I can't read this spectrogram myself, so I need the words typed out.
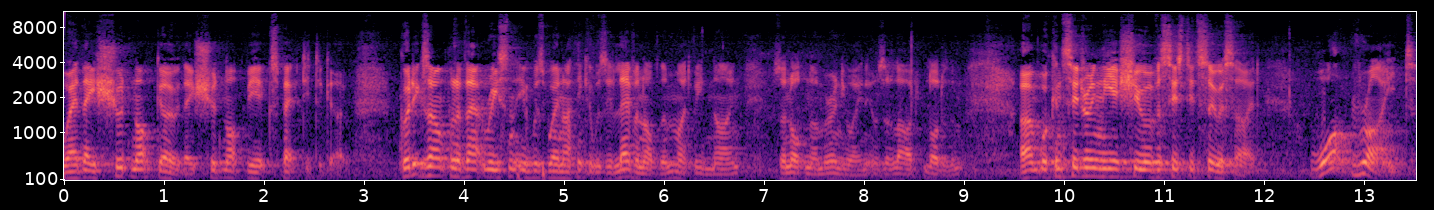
where they should not go, they should not be expected to go. Good example of that recently was when I think it was 11 of them, might have been nine, it was an odd number anyway, and it was a lot, lot of them, um, were considering the issue of assisted suicide. What right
